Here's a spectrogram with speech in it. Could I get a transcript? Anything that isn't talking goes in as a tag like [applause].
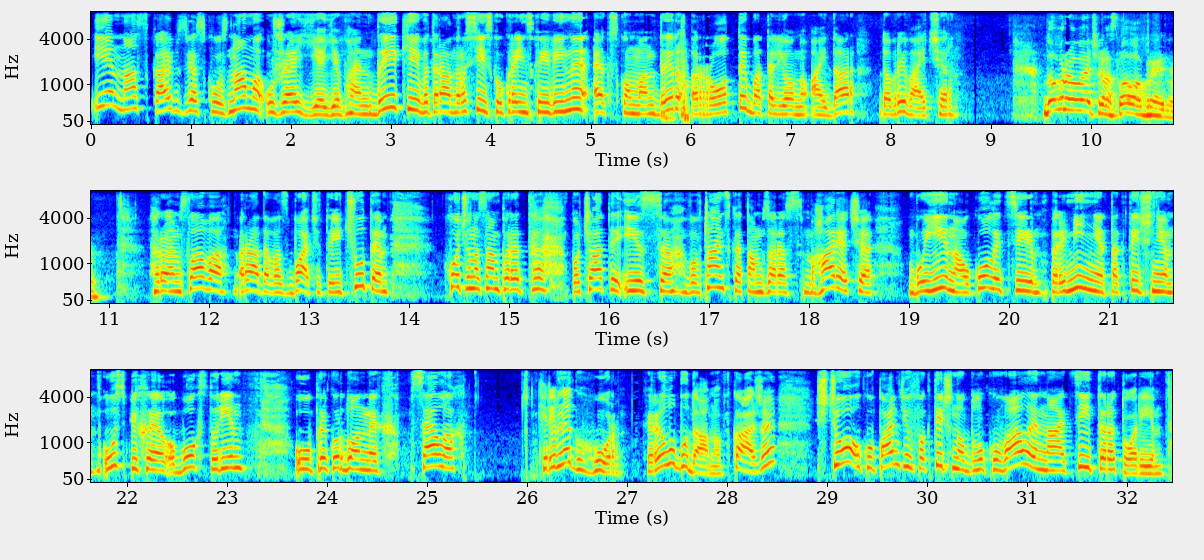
І на скайп зв'язку з нами уже є Євген Дикий, ветеран російсько-української війни, екс-командир роти батальйону Айдар. Добрий вечір. Доброго вечора, слава Україні. Героям слава, рада вас бачити і чути. Хочу насамперед почати із Вовчанська. Там зараз гаряче бої на околиці, перемінні тактичні успіхи обох сторін у прикордонних селах. Керівник ГУР Кирило Буданов каже, що окупантів фактично блокували на цій території.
